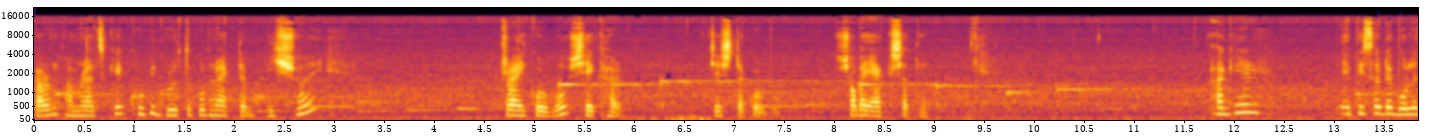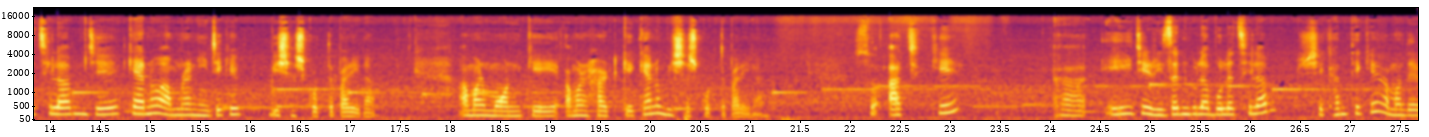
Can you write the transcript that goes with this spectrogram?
কারণ আমরা আজকে খুবই গুরুত্বপূর্ণ একটা বিষয় ট্রাই করব, শেখার চেষ্টা করব। সবাই একসাথে। আগের এপিসোডে বলেছিলাম যে, কেন আমরা নিজেকে বিশ্বাস করতে পারি না? আমার মনকে, আমার হার্টকে কেন বিশ্বাস করতে পারি না? সো আজকে এই যে রিজনগুলো বলেছিলাম সেখান থেকে আমাদের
